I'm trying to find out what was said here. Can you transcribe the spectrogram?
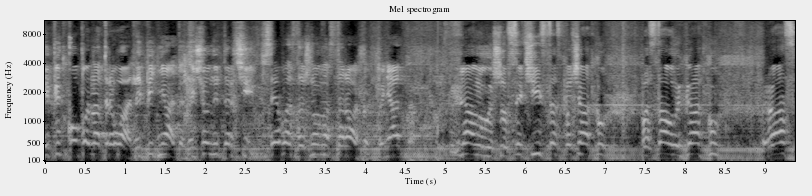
Не підкопана трава, не піднята, нічого не торчить. Все вас должно насторажувати, понятно? Глянули, що все чисто спочатку, поставили п'ятку, раз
